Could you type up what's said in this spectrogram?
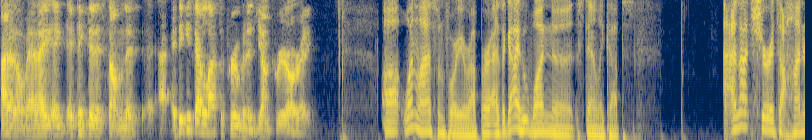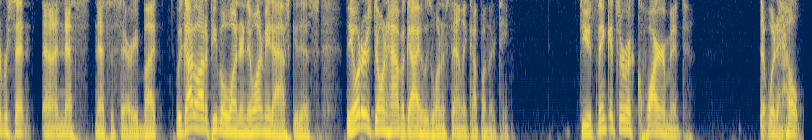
I don't know, man. I, I, I think that it's something that I think he's got a lot to prove in his young career already. Uh, one last one for you, Rupper. As a guy who won uh, Stanley Cups, I'm not sure it's 100% uh, necessary, but we got a lot of people wondering. They want me to ask you this. The Oilers don't have a guy who's won a Stanley Cup on their team. Do you think it's a requirement that would help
